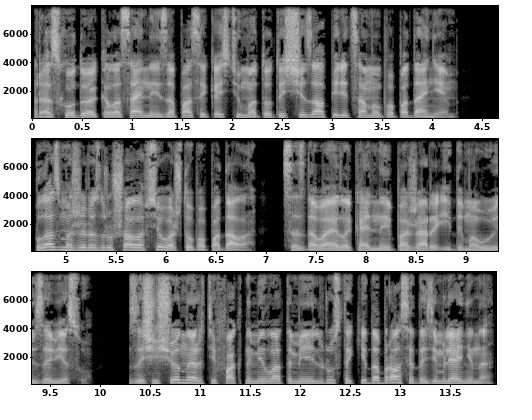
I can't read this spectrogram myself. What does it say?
Расходуя колоссальные запасы костюма, тот исчезал перед самым попаданием. Плазма же разрушала все, во что попадало создавая локальные пожары и дымовую завесу. Защищенный артефактными латами Эльрус таки добрался до землянина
